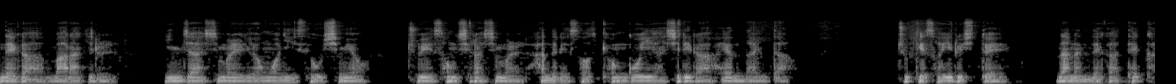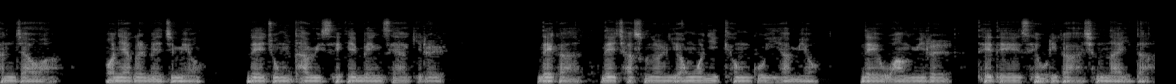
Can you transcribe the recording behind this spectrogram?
내가 말하기를 인자하심을 영원히 세우시며 주의 성실하심을 하늘에서 경고히 하시리라 하였나이다. 주께서 이르시되 나는 내가 택한 자와 언약을 맺으며 내 종 다윗에게 맹세하기를 내가 내 자손을 영원히 경고히 하며 내 왕위를 대대에 세우리라 하셨나이다.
